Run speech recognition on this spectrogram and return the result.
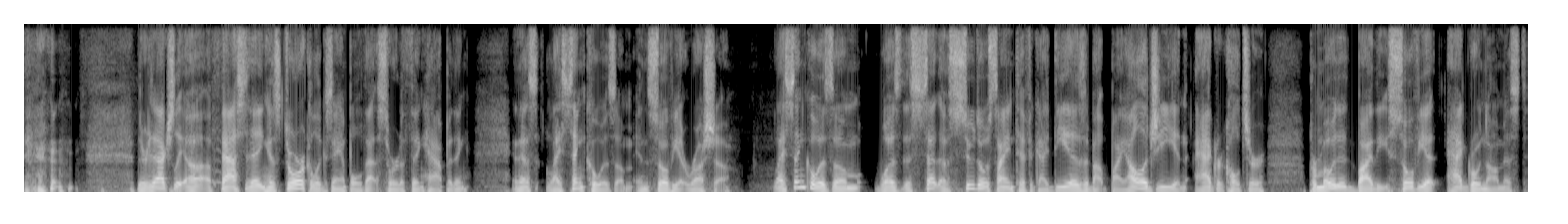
there's actually a, a fascinating historical example of that sort of thing happening, and that's Lysenkoism in Soviet Russia. Lysenkoism was this set of pseudoscientific ideas about biology and agriculture promoted by the Soviet agronomist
